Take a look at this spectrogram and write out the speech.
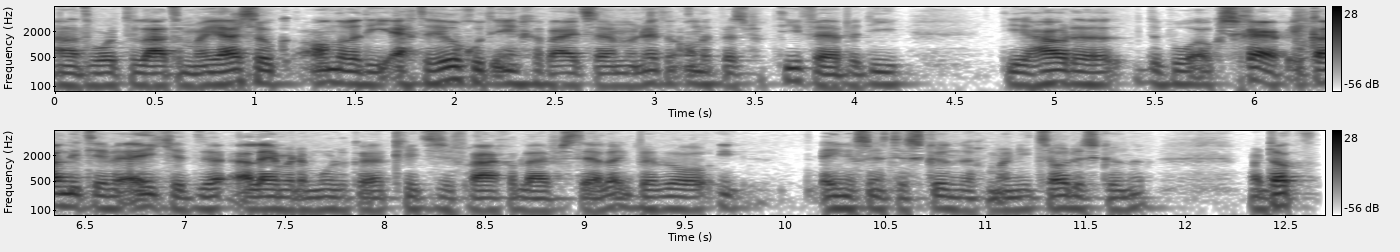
aan het woord te laten, maar juist ook anderen die echt heel goed ingewijd zijn, maar net een ander perspectief hebben, die, die houden de boel ook scherp. Ik kan niet in mijn eentje de, alleen maar de moeilijke kritische vragen blijven stellen. Ik ben wel enigszins deskundig, maar niet zo deskundig. Maar dat,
